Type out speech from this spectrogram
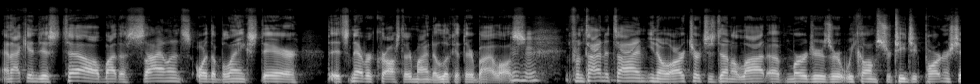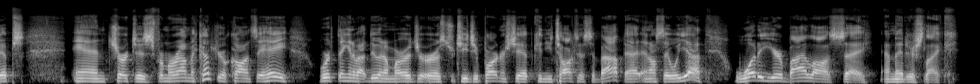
And I can just tell by the silence or the blank stare it's never crossed their mind to look at their bylaws. Mm-hmm. From time to time, you know, our church has done a lot of mergers or we call them strategic partnerships. And churches from around the country will call and say, Hey, we're thinking about doing a merger or a strategic partnership. Can you talk to us about that? And I'll say, Well, yeah, what do your bylaws say? And they're just like,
